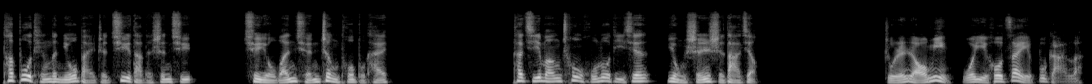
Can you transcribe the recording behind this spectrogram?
他不停的扭摆着巨大的身躯，却又完全挣脱不开。他急忙冲胡落地仙用神识大叫：“主人饶命！我以后再也不敢了。”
